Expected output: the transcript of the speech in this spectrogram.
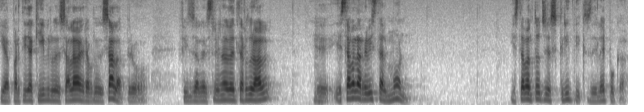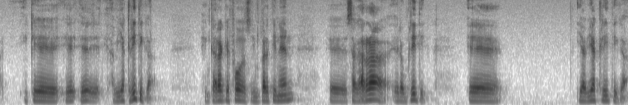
i a partir d'aquí Bru de Sala era Bru de Sala, però fins a l'estrena del Tardoral eh, i estava la revista El Món i estaven tots els crítics de l'època i que eh, eh, havia crítica, encara que fos impertinent, eh, Sagarra era un crític. Eh, hi havia crítica,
